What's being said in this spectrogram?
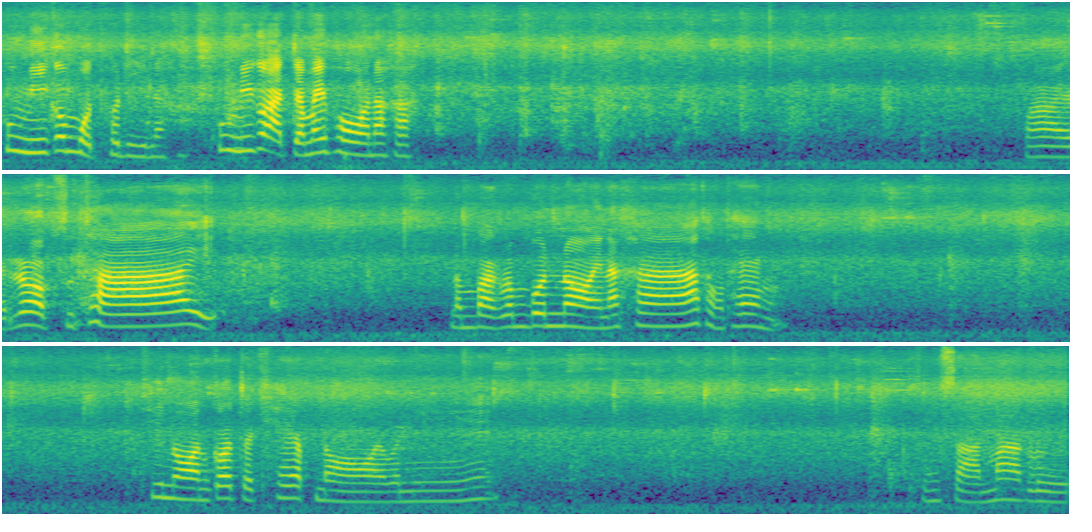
พรุ่งนี้ก็หมดพอดีนะคะ พรุ่งนี้ก็อาจจะไม่พอนะคะไปรอบสุดท้ายลำบากลำบนหน่อยนะคะทองแท่ง ที่นอนก็จะแคบหน่อยวันนี้ สงสารมากเลย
